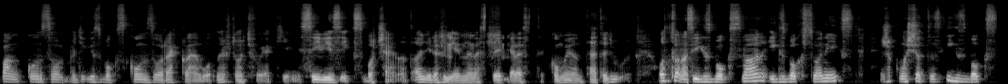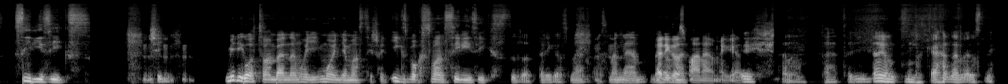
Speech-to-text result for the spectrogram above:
One konzol, vagy Xbox konzol reklám volt, most hogy fogják hívni, Series X, bocsánat, annyira hülyén nevezték el ezt komolyan, tehát hogy ott van az Xbox One, Xbox One X, és akkor most jött az Xbox Series X. És így mindig ott van bennem, hogy így mondjam azt is, hogy Xbox One Series X, tudod, pedig az már, az már nem. Pedig az már nem, igen. Istenem, tehát hogy így nagyon tudnak elnevezni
